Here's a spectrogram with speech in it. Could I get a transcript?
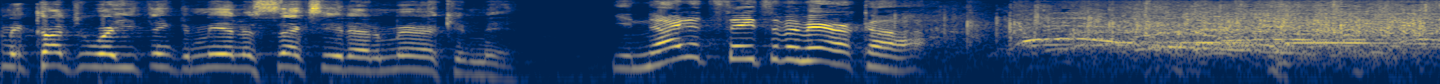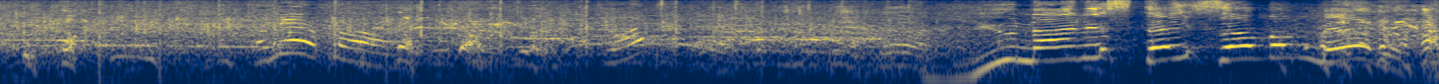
a country where you think the men are sexier than American men? United States of America. America. What? United States of America.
